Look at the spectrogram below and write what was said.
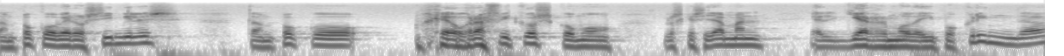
tampoco verosímiles, tampoco geográficos como los que se llaman el yermo de Hipocrinda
